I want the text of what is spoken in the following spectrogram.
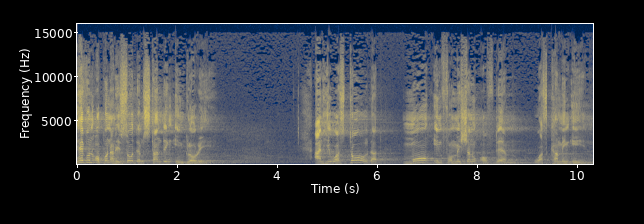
heaven opened and he saw them standing in glory. And he was told that more information of them was coming in.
